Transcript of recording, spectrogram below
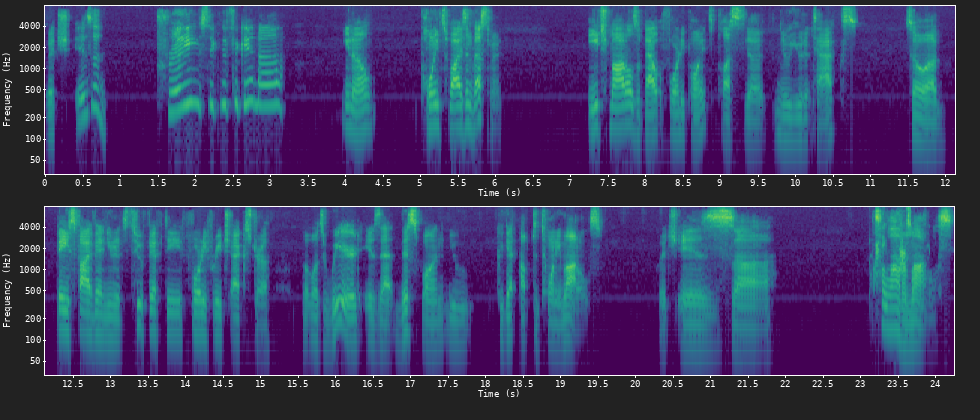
which is a pretty significant, uh, you know, points wise investment. Each model is about 40 points plus the new unit tax. So a uh, base 5 man unit's 250, 40 for each extra. But what's weird is that this one you could get up to 20 models, which is uh that's a lot of models.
